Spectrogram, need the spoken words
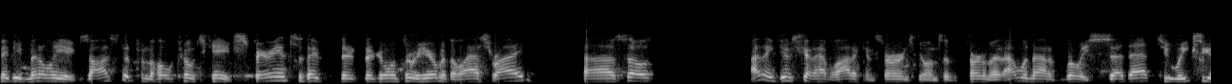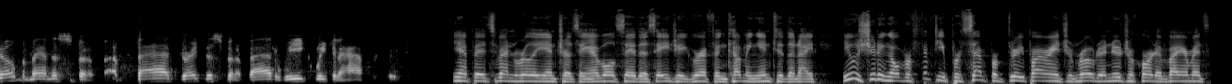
maybe mentally exhausted from the whole Coach K experience that they they're, they're going through here with the last ride. Uh, so I think Duke's going to have a lot of concerns going to the tournament. I would not have really said that two weeks ago, but man, this has been a, bad, Greg. This has been a bad week, week and a half for Duke. Yep, it's been really interesting. I will say this AJ Griffin coming into the night, he was shooting over 50% from three point range and road and neutral court environments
